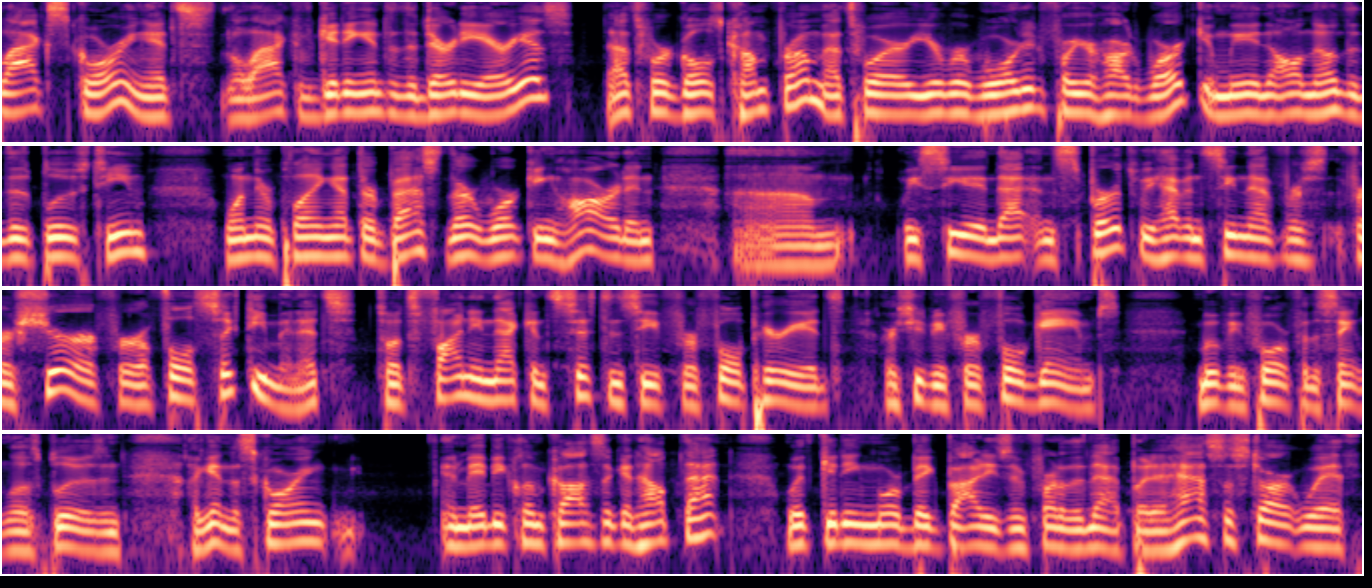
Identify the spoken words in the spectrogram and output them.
lack scoring? It's the lack of getting into the dirty areas. That's where goals come from. That's where you're rewarded for your hard work. And we all know that this Blues team, when they're playing at their best, they're working hard. And um, we see that in spurts. We haven't seen that for, for sure for a full 60 minutes. So it's finding that consistency for full periods, or excuse me, for full games moving forward for the St. Louis Blues. And again, the scoring, and maybe Klim Kostin can help that with getting more big bodies in front of the net. But it has to start with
